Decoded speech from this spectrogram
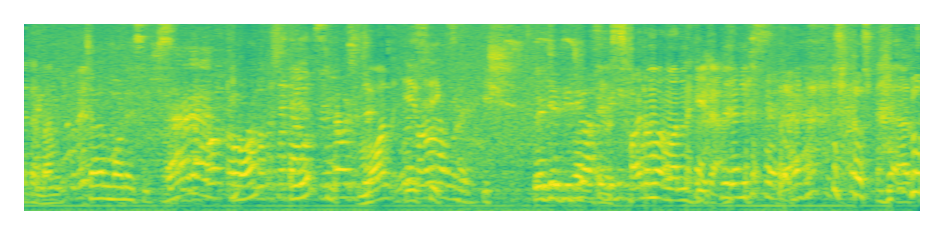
এটার নাম চার মনে সিক্স মন এ সিক্স ছয় নম্বর মান নাকি এটা? খুব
